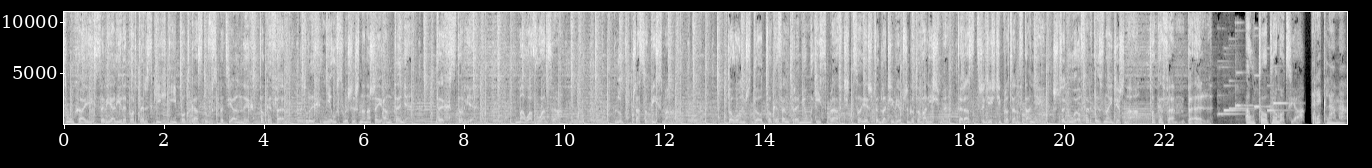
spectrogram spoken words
Słuchaj seriali reporterskich i podcastów specjalnych TOK FM, których nie usłyszysz na naszej antenie. Te historie. Mała władza. Lub czasopisma. Dołącz do TOK FM Premium i sprawdź, co jeszcze dla Ciebie przygotowaliśmy. Teraz 30% taniej. Szczegóły oferty znajdziesz na tokefm.pl. Autopromocja. Reklama.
